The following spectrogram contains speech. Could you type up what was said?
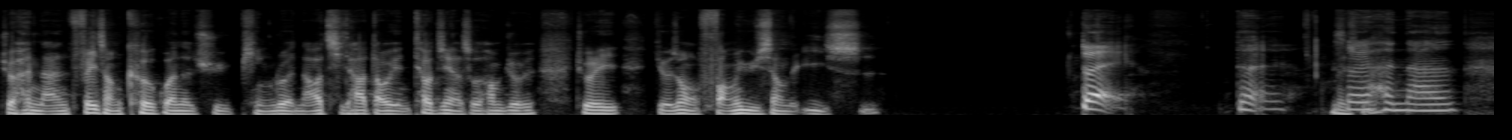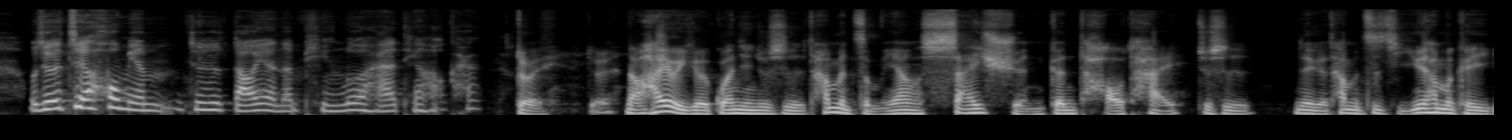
就很难非常客观的去评论。然后其他导演跳进来的时候，他们就会就会有这种防御上的意识。对，对，所以很难。我觉得这后面就是导演的评论还是挺好看的。对对，然后还有一个关键就是他们怎么样筛选跟淘汰，就是那个他们自己，因为他们可以。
